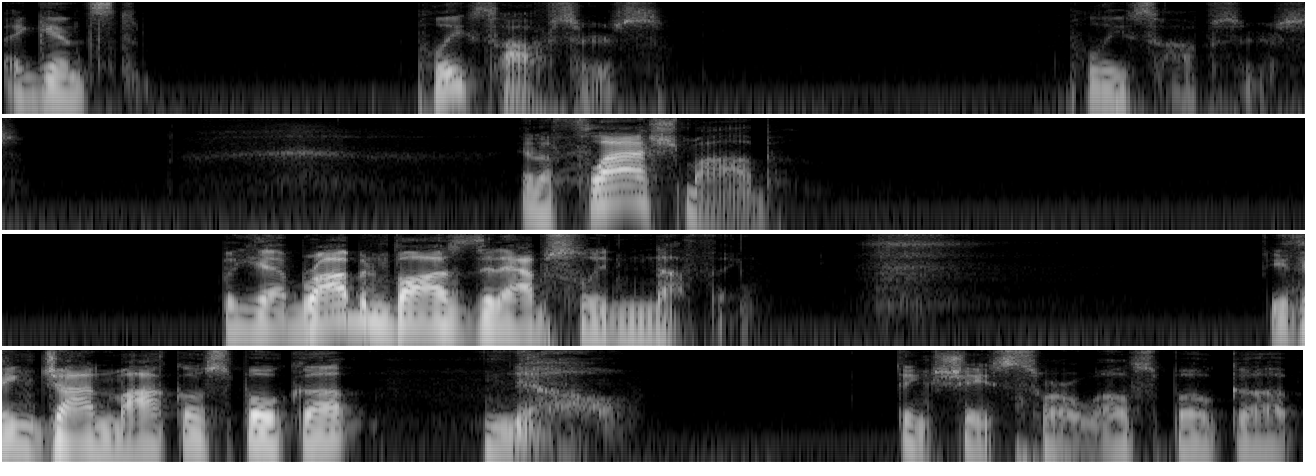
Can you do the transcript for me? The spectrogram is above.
against police officers. Police officers. In a flash mob. But yet, Robin Vos did absolutely nothing. Do you think John Macco spoke up? No think Shae Sortwell spoke up.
